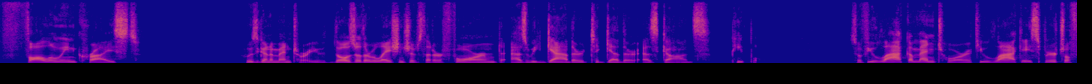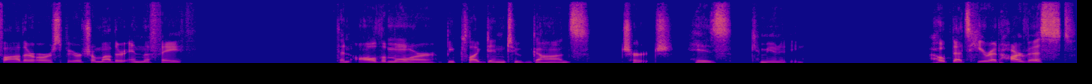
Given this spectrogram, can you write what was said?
following Christ, who's going to mentor you. Those are the relationships that are formed as we gather together as God's people. So if you lack a mentor, if you lack a spiritual father or a spiritual mother in the faith, then all the more be plugged into God's church, his community. I hope that's here at Harvest.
